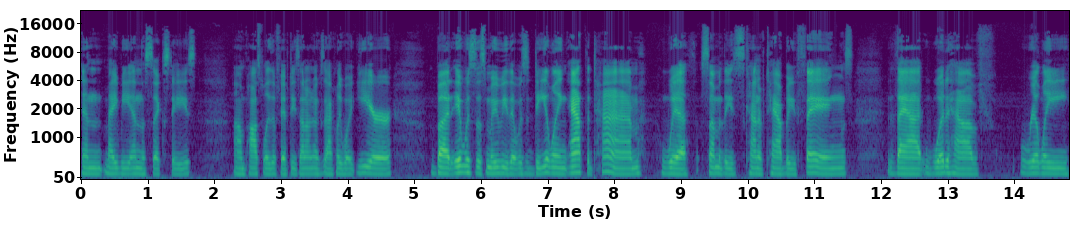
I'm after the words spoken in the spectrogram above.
in maybe in the 60s um, possibly the 50s i don't know exactly what year but it was this movie that was dealing at the time with some of these kind of taboo things that would have really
